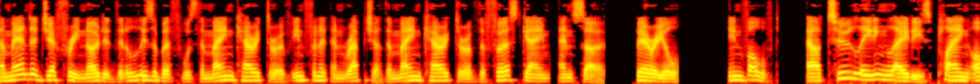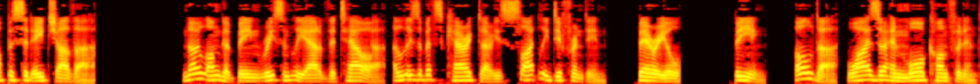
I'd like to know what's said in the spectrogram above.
Amanda Jeffrey noted that Elizabeth was the main character of Infinite and Rapture the main character of the first game, and so, Burial involved our two leading ladies playing opposite each other. No longer being recently out of the tower, Elizabeth's character is slightly different in Burial, being older, wiser and more confident.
